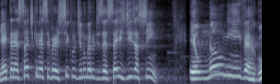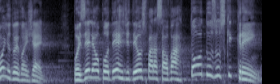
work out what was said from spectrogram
E é interessante que nesse versículo de número 16 diz assim: Eu não me envergonho do Evangelho, pois ele é o poder de Deus para salvar todos os que creem,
